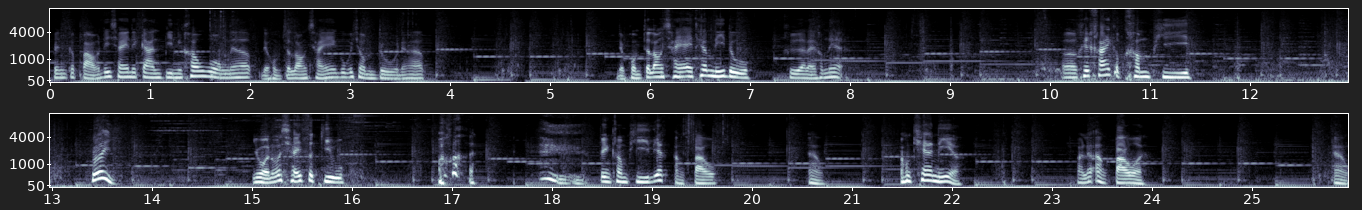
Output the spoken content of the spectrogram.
เป็นกระเป๋าที่ใช้ในการบินเข้าวงนะครับ เดี๋ยวผมจะลองใช้ให้คุณผู้ชมดูนะครับ เดี๋ยวผมจะลองใช้ไอเทมนี้ดู คืออะไรครับเนี่ย เออคล้ายๆกับคัมภีเฮ้ยอย่าบอกนะว่าใช้สกิล เป็นคัมภีเรียกอ่างเปาอ้าวเอาแค่นี้เหรอเอาแล้วอ่างเปาอะอ้าว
